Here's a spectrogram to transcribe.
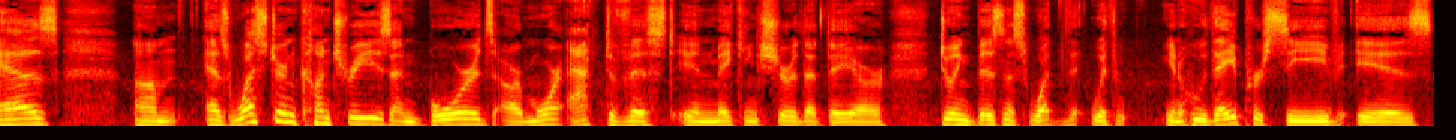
as um, as Western countries and boards are more activist in making sure that they are doing business what th- with you know who they perceive is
